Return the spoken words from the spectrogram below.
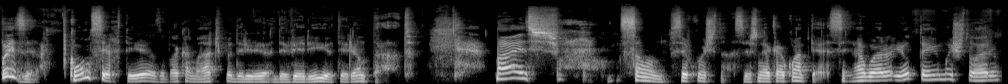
Pois é, com certeza o Bacamarte poderia, deveria ter entrado. Mas são circunstâncias né, que acontecem. Agora, eu tenho uma história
